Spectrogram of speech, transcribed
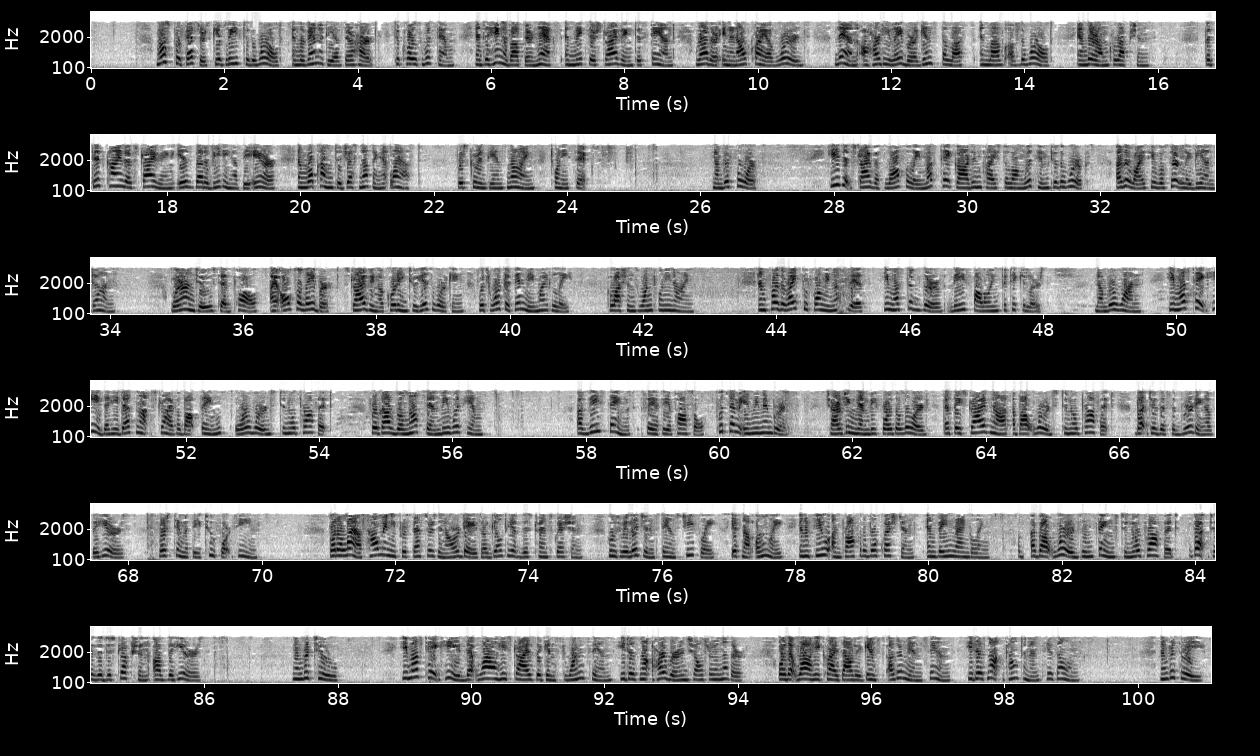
Most professors give leave to the world and the vanity of their hearts to close with them, and to hang about their necks and make their striving to stand rather in an outcry of words than a hearty labor against the lusts and love of the world and their own corruptions. But this kind of striving is but a beating of the air, and will come to just nothing at last. 1 Corinthians 9:26. Number 4. He that striveth lawfully must take God and Christ along with him to the work, otherwise he will certainly be undone. Whereunto, said Paul, I also labor, striving according to his working, which worketh in me mightily. Colossians 1.29 And for the right performing of this, he must observe these following particulars. Number one, he must take heed that he doth not strive about things or words to no profit, for God will not then be with him. Of these things, saith the Apostle, put them in remembrance, charging them before the Lord, that they strive not about words to no profit, but to the subverting of the hearers. 1 Timothy 2.14 But alas, how many professors in our days are guilty of this transgression, whose religion stands chiefly, if not only, in a few unprofitable questions and vain wranglings about words and things to no profit, but to the destruction of the hearers. Number two, he must take heed that while he strives against one sin, he does not harbor and shelter another, or that while he cries out against other men's sins, he does not countenance his own. Number three,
